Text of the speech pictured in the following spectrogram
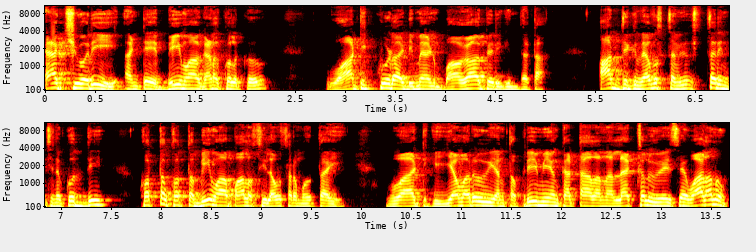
యాక్చువరీ అంటే బీమా గణకులకు వాటికి కూడా డిమాండ్ బాగా పెరిగిందట. ఆర్థిక వ్యవస్థ విస్తరించిన కొద్దీ కొత్త కొత్త బీమా పాలసీలు అవసరమవుతాయి. వాటికి ఎవరు ఎంత ప్రీమియం కట్టాలన్న లెక్కలు వేసే వాళ్ళను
